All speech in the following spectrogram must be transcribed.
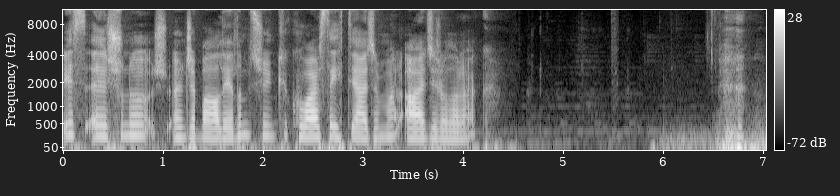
Biz e, şunu önce bağlayalım çünkü kuvarsa ihtiyacım var acil olarak.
